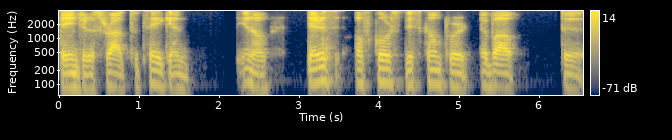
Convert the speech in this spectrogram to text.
dangerous route to take, and you know, there is of course discomfort about the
